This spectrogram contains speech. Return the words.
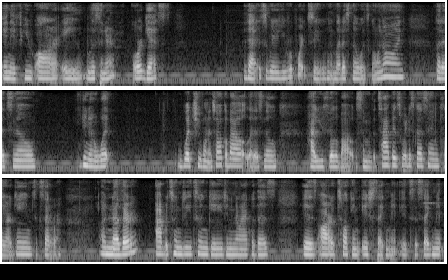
And if you are a listener or guest, that is where you report to and let us know what's going on. Let us know, you know, what what you want to talk about. Let us know how you feel about some of the topics we're discussing, play our games, etc. Another opportunity to engage and interact with us is our Talking Ish segment. It's a segment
